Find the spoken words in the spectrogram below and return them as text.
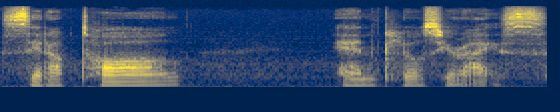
Sit up tall and close your eyes.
